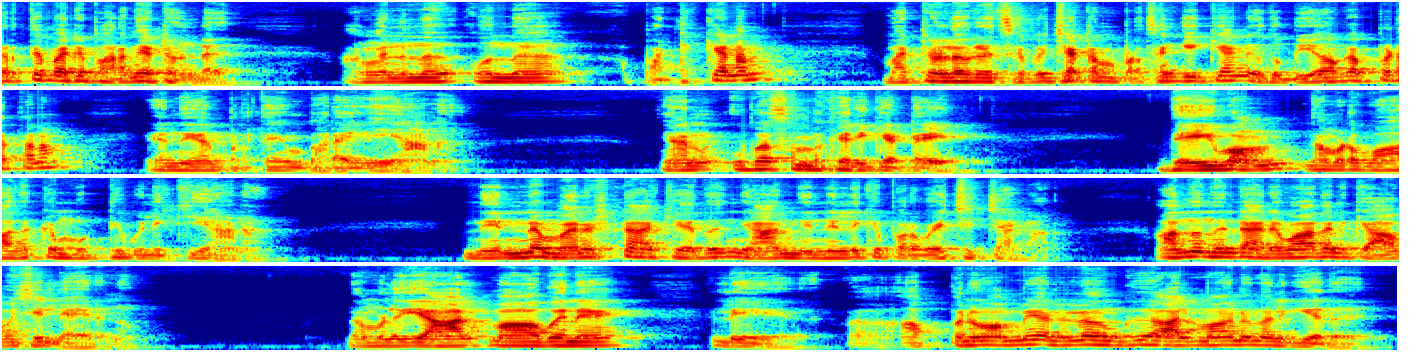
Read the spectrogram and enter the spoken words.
കൃത്യമായിട്ട് പറഞ്ഞിട്ടുണ്ട്. അങ്ങനെ ഒന്ന് പഠിക്കണം. മറ്റുള്ളവരെ ശ്രമിച്ചട്ടം പ്രസംഗിക്കാൻ ഇത് ഉപയോഗപ്പെടുത്തണം എന്ന് ഞാൻ പ്രത്യേകം പറയുകയാണ്. ഞാൻ ഉപസംഹരിക്കട്ടെ. ദൈവം നമ്മുടെ വാതിക്കെ മുട്ടി വിളിക്കുകയാണ്. നിന്നെ മനുഷ്യനാക്കിയത് ഞാൻ നിന്നിലേക്ക് പ്രവേശിച്ചാണ്. അന്ന് നിന്റെ അനുവാദം എനിക്ക് ആവശ്യമില്ലായിരുന്നു. നമ്മൾ ഈ ആത്മാവിനെ അല്ലേ അപ്പനും അമ്മയും അല്ലല്ലോ നമുക്ക് ആത്മാവിനെ നൽകിയത്.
